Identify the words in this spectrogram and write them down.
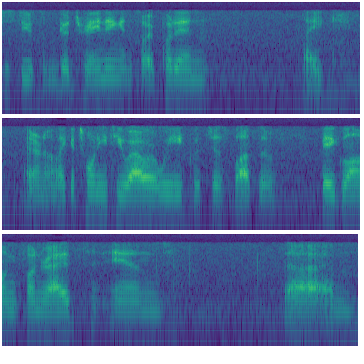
just do some good training, and so I put in like I don't know, like a 22-hour week with just lots of big, long, fun rides, and um,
